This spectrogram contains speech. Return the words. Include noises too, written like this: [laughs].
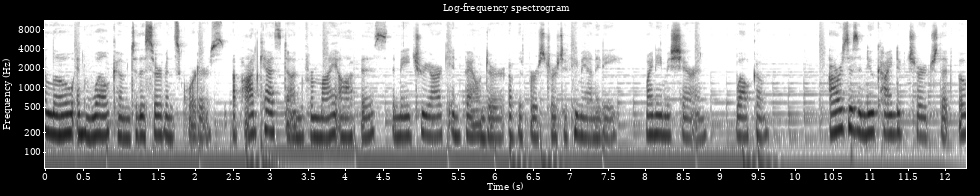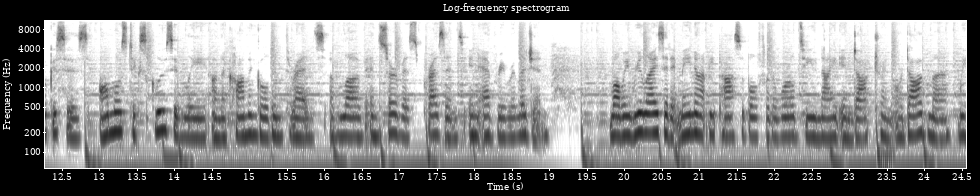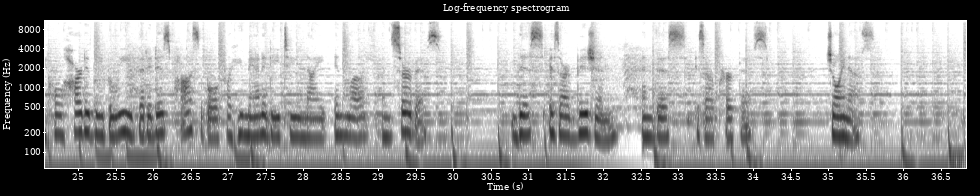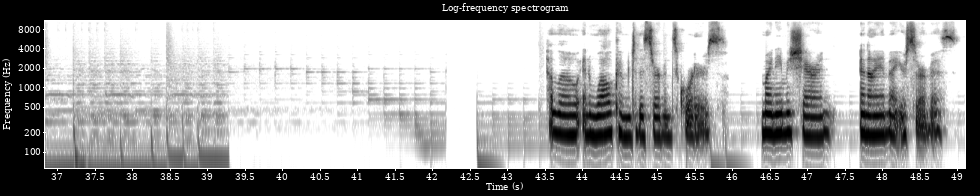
Hello and welcome to the Servants Quarters, a podcast done from my office, the matriarch and founder of the First Church of Humanity. My name is Sharon. Welcome. Ours is a new kind of church that focuses almost exclusively on the common golden threads of love and service present in every religion. While we realize that it may not be possible for the world to unite in doctrine or dogma, we wholeheartedly believe that it is possible for humanity to unite in love and service. This is our vision, and this is our purpose. Join us. Hello, and welcome to the Servants' Quarters. My name is Sharon, and I am at your service.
